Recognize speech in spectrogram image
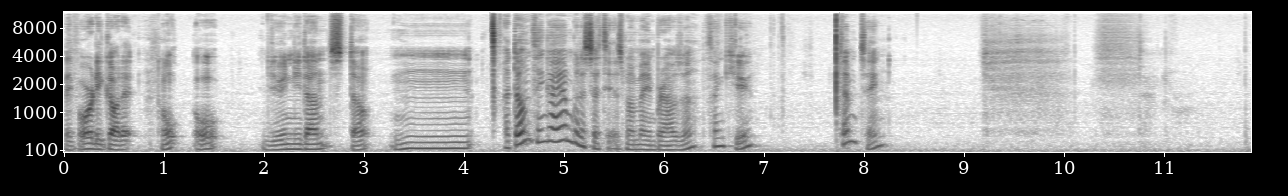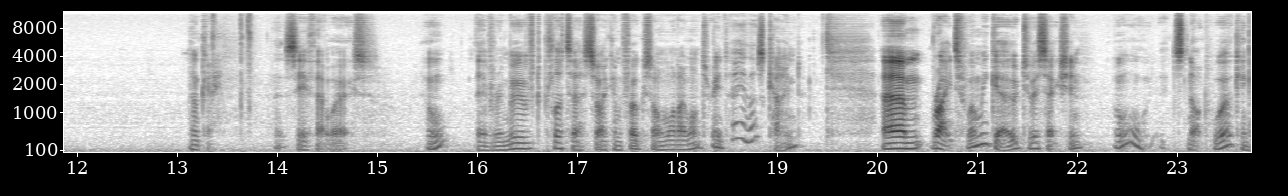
They've already got it. Oh, oh, doing your dance. Don't. Mm, I don't think I am going to set it as my main browser. Thank you. Tempting. Okay, let's see if that works. Oh, they've removed clutter so I can focus on what I want to read. Hey, that's kind. Um, right, when we go to a section, oh, it's not working.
